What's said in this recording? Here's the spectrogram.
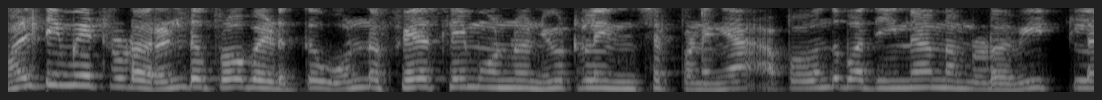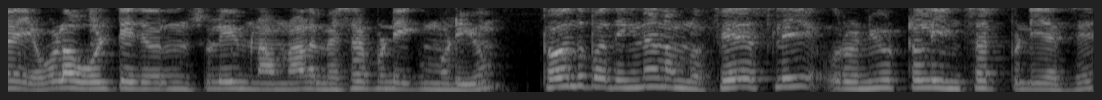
மல்டிமீட்டரோட ரெண்டு ப்ரோப் எடுத்து ஒன்று ஃபேஸ்லேயும் ஒன்று நியூட்ரலையும் இன்செர்ட் பண்ணுங்க. அப்போ வந்து பார்த்தீங்கன்னா நம்மளோட வீட்டில் எவ்வளோ வோல்டேஜ் வருதுன்னு சொல்லி நம்மளால் மெஷர் பண்ணிக்க முடியும். இப்போ வந்து பார்த்தீங்கன்னா நம்ம ஃபேஸ்லேயே ஒரு நியூட்ரல் இன்செர்ட் பண்ணியாச்சு.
